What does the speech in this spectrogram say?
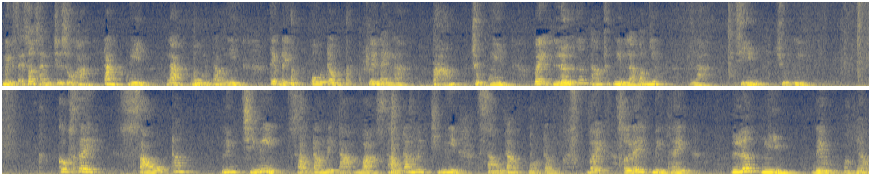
Mình sẽ so sánh chữ số hàng trăm nghìn là 400 nghìn. Tiếp đến ô trống. Bên này là 80 nghìn. Vậy lớn hơn 80 nghìn là bao nhiêu? Là 90 nghìn. Câu C 609 nghìn. 608 và 609 nghìn. 600 bỏ trống. Vậy ở đây mình thấy lớp nghìn đều bằng nhau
